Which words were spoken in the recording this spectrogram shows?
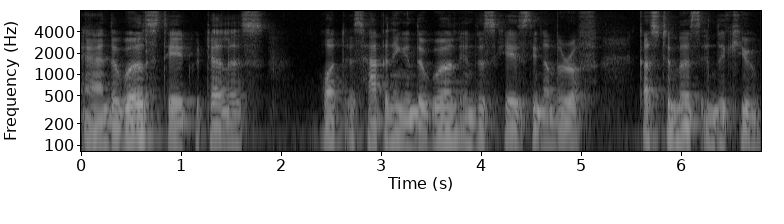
and the world state would tell us what is happening in the world, in this case, the number of customers in the queue.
